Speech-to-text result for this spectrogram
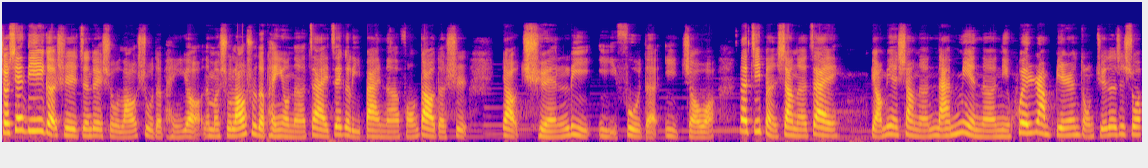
首先，第一个是针对属老鼠的朋友。那么，属老鼠的朋友呢，在这个礼拜呢，逢到的是要全力以赴的一周哦。那基本上呢，在表面上呢，难免呢，你会让别人总觉得是说，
